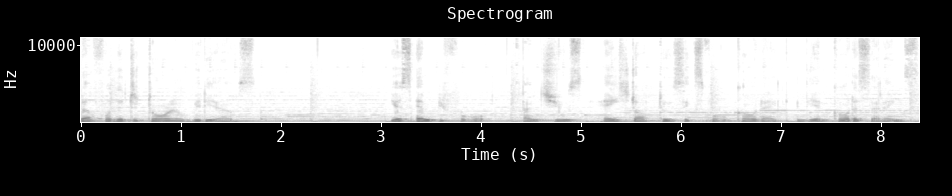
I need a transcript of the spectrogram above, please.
Now for the tutorial videos. Use MP4 and choose H.264 codec in the encoder settings.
